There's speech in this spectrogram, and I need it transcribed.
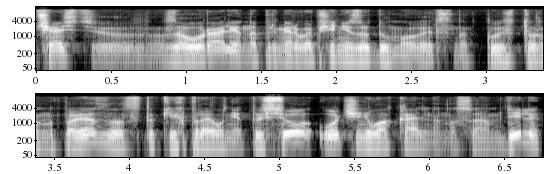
Часть э, за Урале, например, вообще не задумывается, на какую сторону повязываться, таких правил нет. То есть все очень локально на самом деле.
